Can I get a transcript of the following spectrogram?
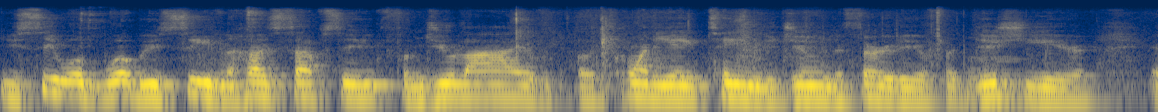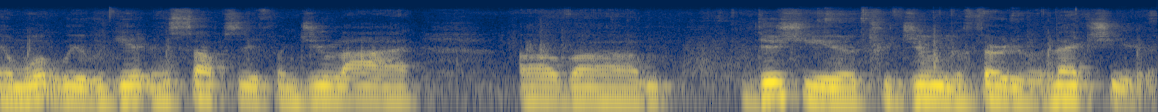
you see what, what we received in the HUD subsidy from July of of 2018 to June the 30th for this year, and what we were getting in subsidy from July of um, this year to June the 30th of next year.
